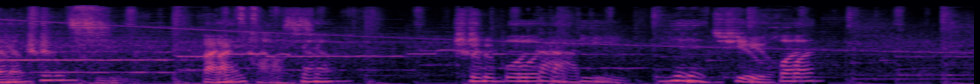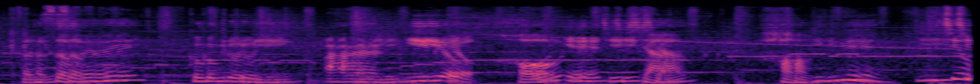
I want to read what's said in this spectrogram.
阳春起，百草香。春播大地燕雀欢，橙色微微恭祝您二零一六猴年吉祥，好音乐依旧，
